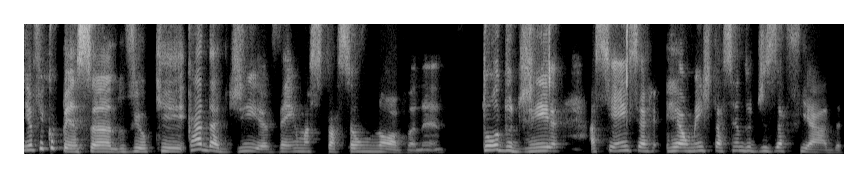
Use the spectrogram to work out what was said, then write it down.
E eu fico pensando, viu, que cada dia vem uma situação nova, né? Todo dia a ciência realmente está sendo desafiada.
